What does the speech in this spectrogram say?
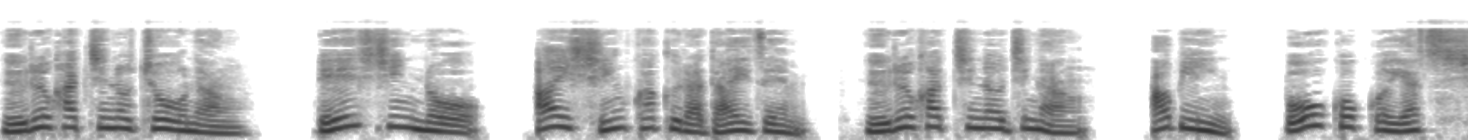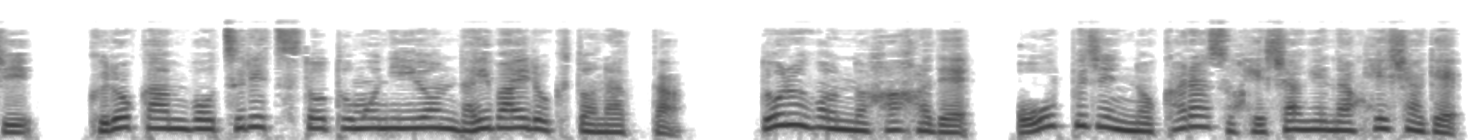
ヌルハチの長男、霊神王、愛新閣ラ大前、ヌルハチの次男、アビン、ボーココヤス氏、黒漢没裂と共に四大梅録となった。ドルゴンの母で、オープ人のカラスヘシャゲなヘシャゲ、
